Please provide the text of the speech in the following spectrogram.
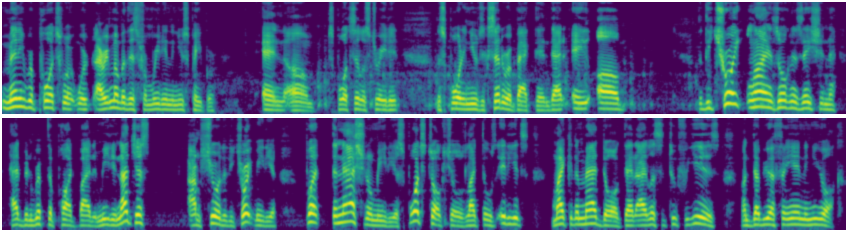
many reports were, were I remember this from reading the newspaper and um, Sports Illustrated, the Sporting News, etc. Back then, that a uh, the Detroit Lions organization had been ripped apart by the media, not just I'm sure the Detroit media, but the national media, sports talk shows like those idiots, Mike and the Mad Dog, that I listened to for years on WFAN in New York,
